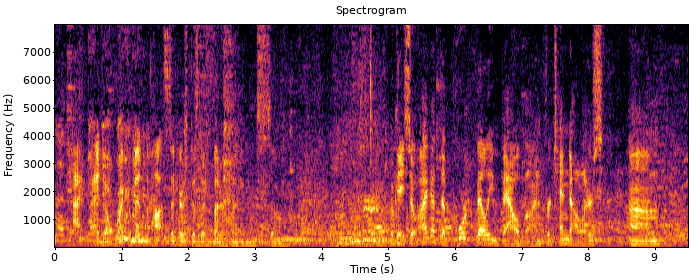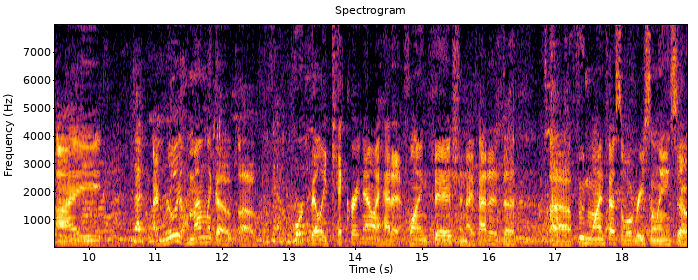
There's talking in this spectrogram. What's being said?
I, I don't recommend the pot stickers because there's better things. So Okay, so I got the pork belly bao bun for ten dollars. Um, I I really I'm on like a, a pork belly kick right now. I had it at Flying Fish, and I've had it at the uh, Food and Wine Festival recently. So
